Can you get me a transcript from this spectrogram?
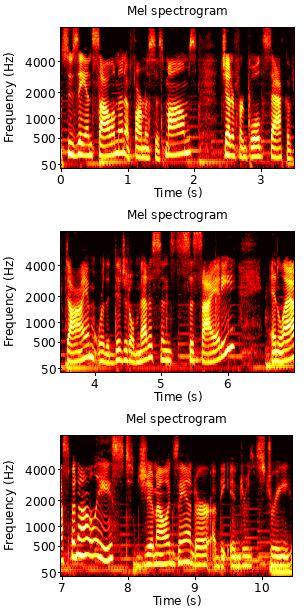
Suzanne Soliman of Pharmacist Moms, Jennifer Goldsack of DIME or the Digital Medicine Society, and last but not least, Jim Alexander of the Industry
